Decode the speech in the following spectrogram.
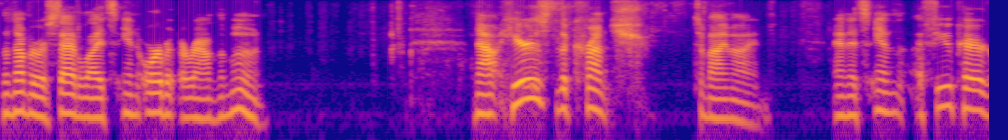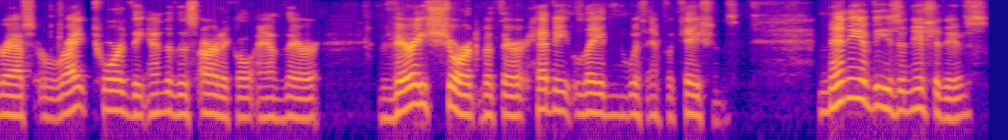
the number of satellites in orbit around the moon. Now, here's the crunch to my mind and it's in a few paragraphs right toward the end of this article, and they're very short, but they're heavy laden with implications. Many of these initiatives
